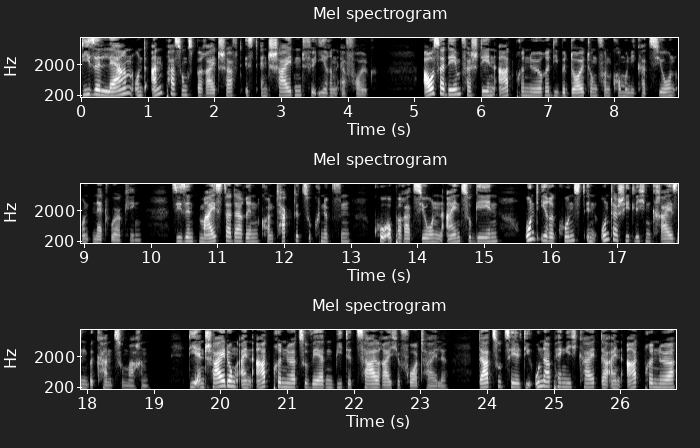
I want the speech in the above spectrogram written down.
Diese Lern- und Anpassungsbereitschaft ist entscheidend für ihren Erfolg. Außerdem verstehen Artpreneure die Bedeutung von Kommunikation und Networking. Sie sind Meister darin, Kontakte zu knüpfen, Kooperationen einzugehen und ihre Kunst in unterschiedlichen Kreisen bekannt zu machen. Die Entscheidung, ein Artpreneur zu werden, bietet zahlreiche Vorteile. Dazu zählt die Unabhängigkeit, da ein Artpreneur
